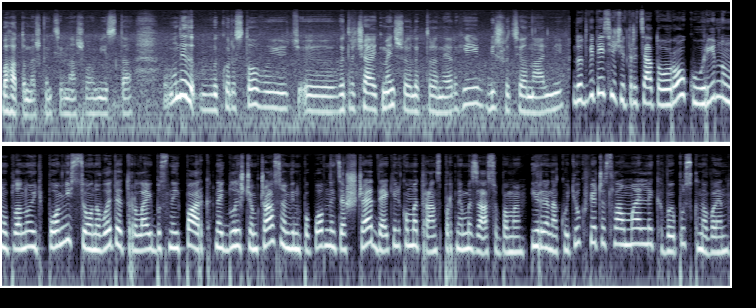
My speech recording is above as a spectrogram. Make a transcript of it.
багато мешканців нашого міста. Вони використовують, е, витрачають менше електроенергії, більш раціональні. До 2030 року у Рівному планують повністю оновити тролейбусний парк. Найближчим часом він поповниться ще декількома транспортними засобами. Ірина Кутюк, В'ячеслав Мельник. Випуск новин.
